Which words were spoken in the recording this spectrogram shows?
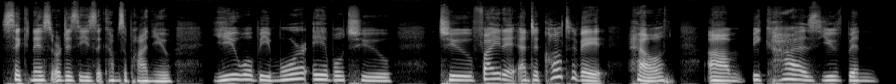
sickness or disease that comes upon you, you will be more able to to fight it and to cultivate health um, because you've been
